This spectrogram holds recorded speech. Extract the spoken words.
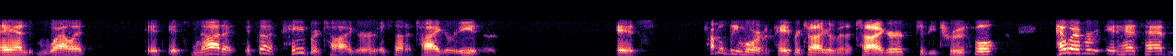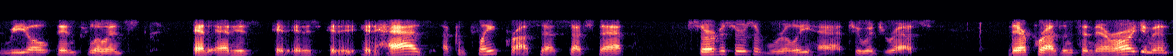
And while it, it it's not a it's not a paper tiger, it's not a tiger either. It's probably more of a paper tiger than a tiger, to be truthful. However, it has had real influence, and it is it, it is it, it has a complaint process such that servicers have really had to address their presence and their arguments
